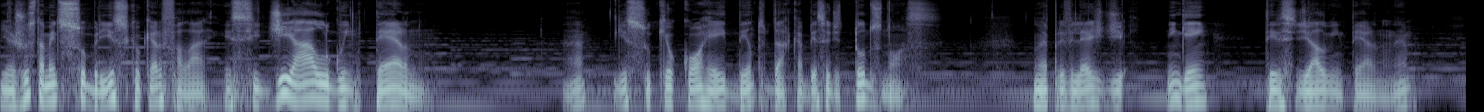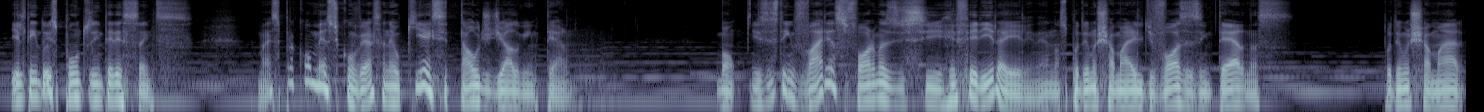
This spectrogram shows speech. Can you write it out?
E é justamente sobre isso que eu quero falar, esse diálogo interno. Né? Isso que ocorre aí dentro da cabeça de todos nós. Não é privilégio de ninguém ter esse diálogo interno, né? E ele tem dois pontos interessantes. Mas para começo de conversa, né, o que é esse tal de diálogo interno? Bom, existem várias formas de se referir a ele. Né? Nós podemos chamar ele de vozes internas, podemos chamar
